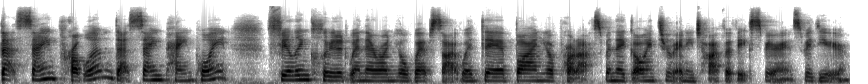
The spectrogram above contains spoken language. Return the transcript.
that same problem, that same pain point, feel included when they're on your website, when they're buying your products, when they're going through any type of experience with you.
